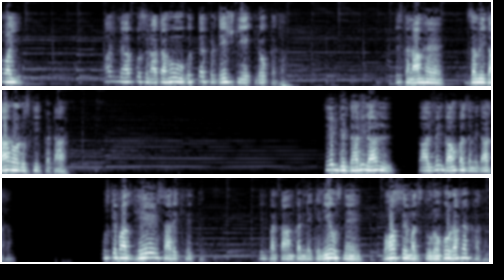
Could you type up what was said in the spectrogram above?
तो आइए, आज मैं आपको सुनाता हूँ उत्तर प्रदेश की एक लोक कथा जिसका नाम है जमींदार और उसकी कटार। सेठ गिरधारी लाल कालविन गाँव का जमींदार था। उसके पास ढेर सारे खेत थे, जिन पर काम करने के लिए उसने बहुत से मजदूरों को रख रखा था।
